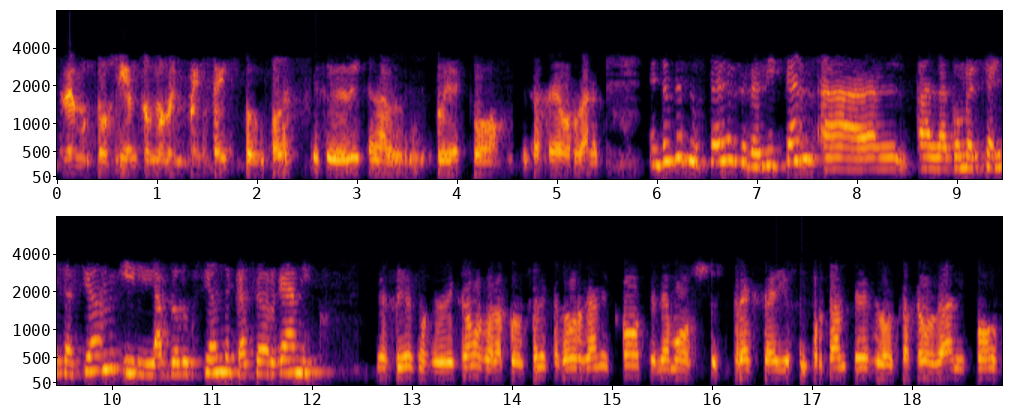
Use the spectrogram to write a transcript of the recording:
tenemos 296 productores que se dedican al proyecto de café orgánico. Entonces ustedes se dedican a, a la comercialización y la producción de café orgánico. Sí, así es, nos dedicamos a la producción de café orgánico. Tenemos tres sellos importantes, los café orgánicos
